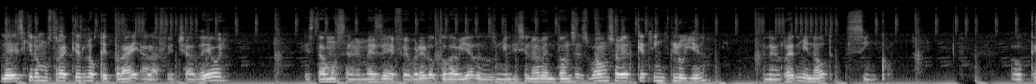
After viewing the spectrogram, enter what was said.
les quiero mostrar qué es lo que trae a la fecha de hoy. Estamos en el mes de febrero todavía de 2019, entonces vamos a ver qué te incluyen en el Redmi Note 5. Ok,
